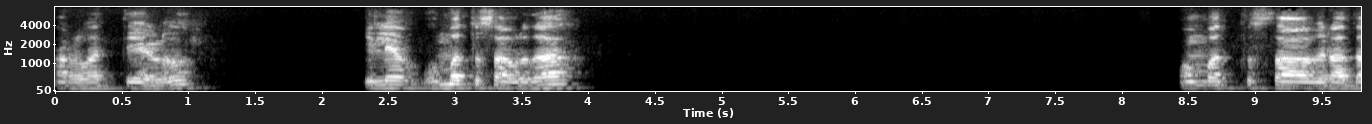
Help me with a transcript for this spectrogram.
ಅರವತ್ತೇಳು. ಇಲ್ಲಿ ಒಂಬತ್ತು ಸಾವಿರದ ಒಂಬತ್ತು ಸಾವಿರದ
